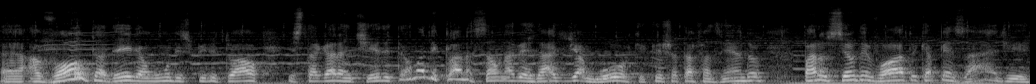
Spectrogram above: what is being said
é, a volta dele ao mundo espiritual está garantida. Então, é uma declaração, na verdade, de amor que Krishna está fazendo para o seu devoto, que apesar de,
